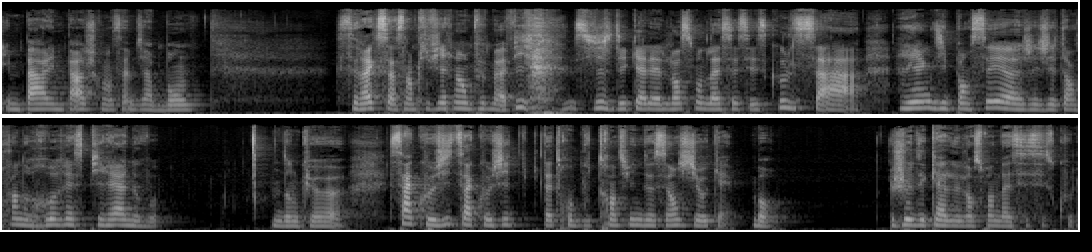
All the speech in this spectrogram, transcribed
il me parle, il me parle, je commence à me dire, bon, c'est vrai que ça simplifierait un peu ma vie si je décalais le lancement de la CC School. Ça, rien que d'y penser, euh, j'étais en train de re-respirer à nouveau. Donc euh, ça cogite, ça cogite. Peut-être au bout de 30 minutes de séance, je dis ok, bon, je décale le lancement de la CC School.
